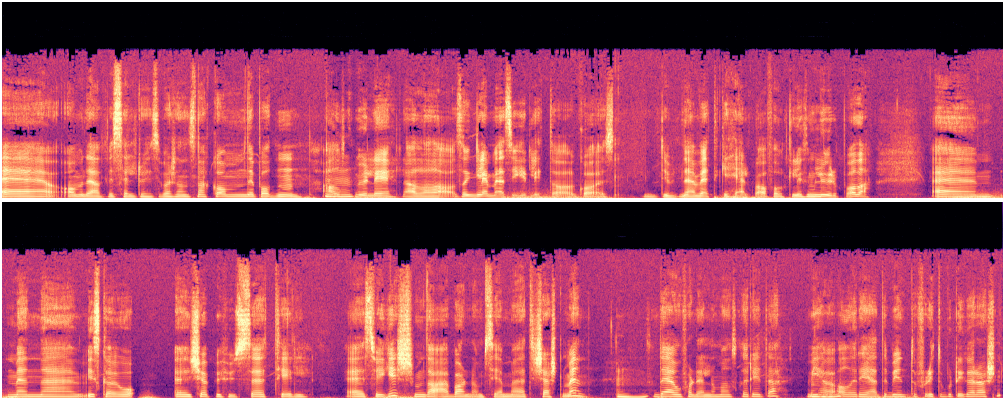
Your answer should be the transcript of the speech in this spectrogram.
uh, om det at vi selger tror huset. Bare sånn snakk om det i poden. Alt mm. mulig. La, la, la. Og så glemmer jeg sikkert litt å gå i dybden. Jeg vet ikke helt hva folk liksom lurer på, da. Eh, men vi skal jo kjøpe huset til svigers, som da er barndomshjemmet til kjæresten min. Mm. Så det er jo en fordel når man skal rydde. Vi har jo Mhm. allerede begynt å flytte bort i garasjen.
